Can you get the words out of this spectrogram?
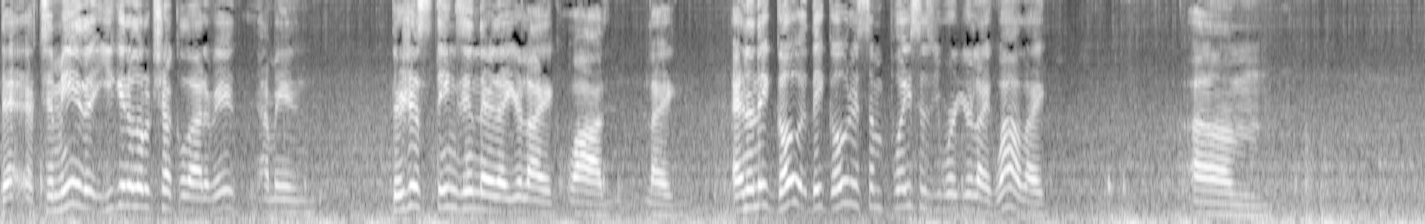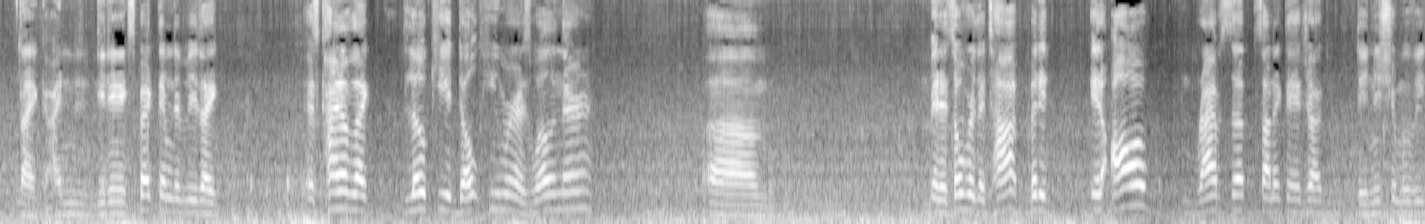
that to me, that you get a little chuckle out of it. I mean, there's just things in there that you're like, wow, like, and then they go they go to some places where you're like, wow, like, um, like I didn't expect them to be like. It's kind of like low key adult humor as well in there. Um, and it's over the top, but it it all wraps up Sonic the Hedgehog, the initial movie,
